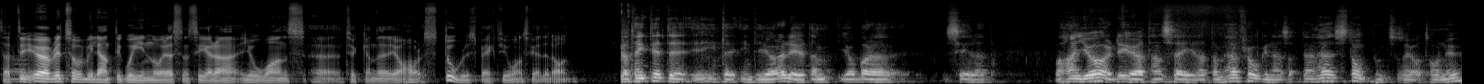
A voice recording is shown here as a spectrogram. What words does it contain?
Så att i övrigt så vill jag inte gå in och recensera Johans eh, tyckande. Jag har stor respekt för Johan Svededal. Jag tänkte inte, inte, inte göra det utan jag bara ser att vad han gör det är att han säger att de här frågorna, den här ståndpunkten som jag tar nu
